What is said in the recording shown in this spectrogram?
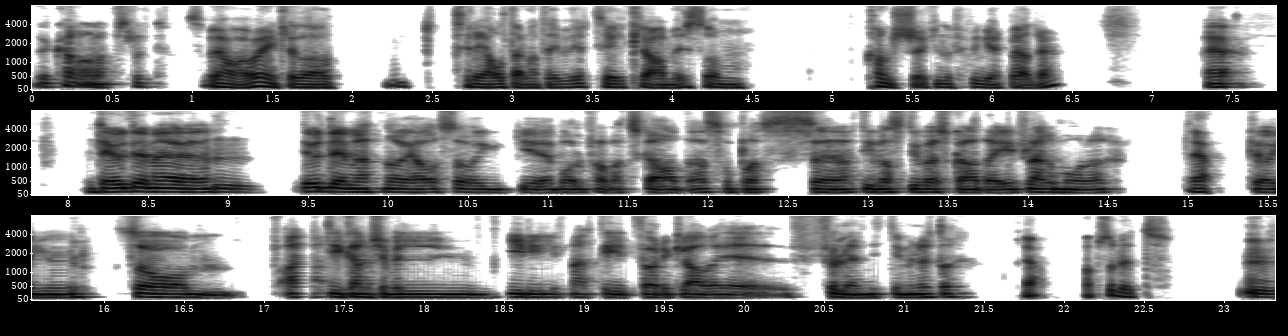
Det kan han absolutt. Så vi har jo egentlig da tre alternativer til Kramer som kanskje kunne fungert bedre. Ja. Det er jo det med Mm. Det er jo det med at Neuhaus har også Wolff har vært skada såpass eh, at de var, de var skada i flere måneder Ja. før jul. Så mm, at de kanskje vil gi dem litt mer tid før de klarer fulle 90 minutter. Absolutt. Mm.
